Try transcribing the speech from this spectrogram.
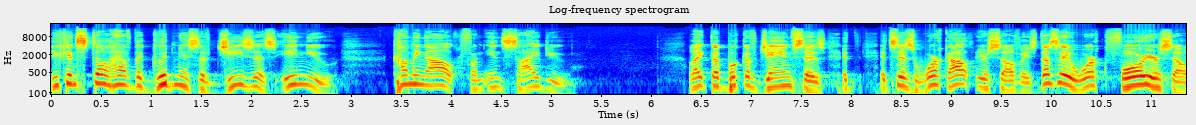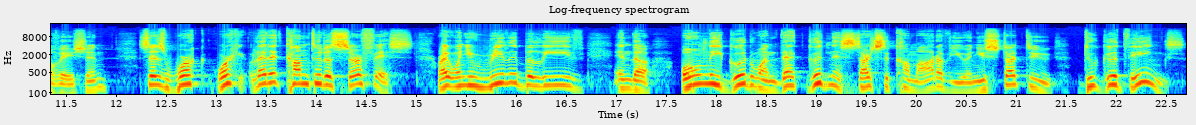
you can still have the goodness of Jesus in you, coming out from inside you. Like the book of James says, it, it says, work out your salvation. It doesn't say work for your salvation. Says work, work, let it come to the surface. Right? When you really believe in the only good one, that goodness starts to come out of you and you start to do good things.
